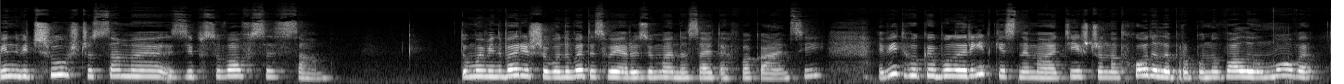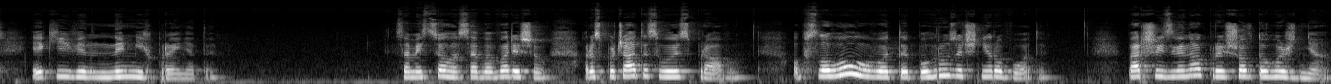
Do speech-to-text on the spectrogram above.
він відчув, що саме зіпсував все сам. Тому він вирішив оновити своє резюме на сайтах вакансій. Відгуки були рідкісними, а ті, що надходили, пропонували умови, які він не міг прийняти. Замість цього Сева вирішив розпочати свою справу обслуговувати погрузочні роботи. Перший дзвінок прийшов того ж дня,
